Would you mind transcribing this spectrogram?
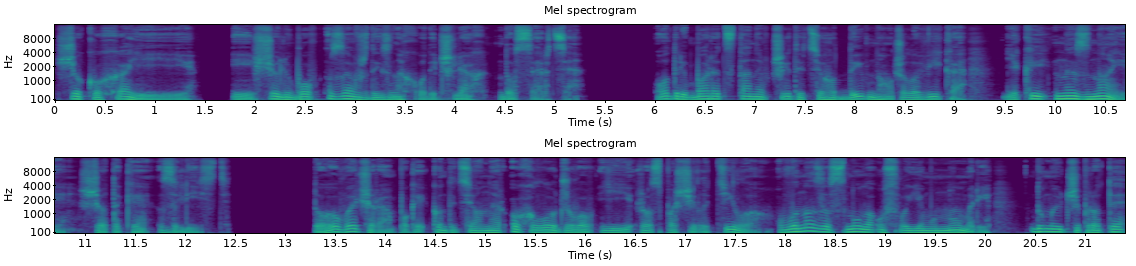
що кохає її, і що любов завжди знаходить шлях до серця. Одрі Барет стане вчити цього дивного чоловіка, який не знає, що таке злість. Того вечора, поки кондиціонер охолоджував її розпашіле тіло, вона заснула у своєму номері, думаючи про те,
